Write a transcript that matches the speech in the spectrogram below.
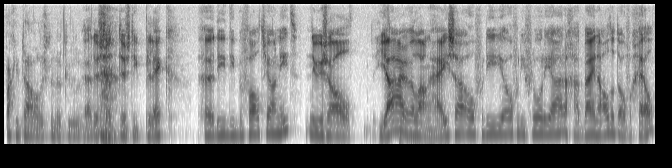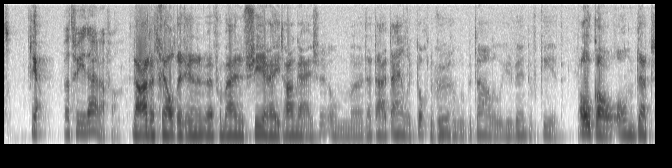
pak je daar wel eens de natuurlijk. Ja, dus, dat, dus die plek, eh, die, die bevalt jou niet. Nu is er al jarenlang heisa over die, over die Floriade. Gaat bijna altijd over geld. ja. Wat vind je daar nou van? Nou, dat geld is een, eh, voor mij een zeer heet hangijzer. Omdat uiteindelijk toch de burger moet betalen hoe je het bent of keert. Ook al omdat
